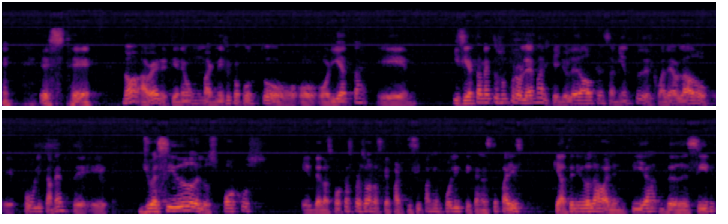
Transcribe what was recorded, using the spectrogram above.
Este, no, a ver, tiene un magnífico punto Orieta. Eh, y ciertamente es un problema al que yo le he dado pensamiento y del cual he hablado eh, públicamente. Eh, yo he sido de los pocos, de las pocas personas que participan en política en este país que ha tenido la valentía de decir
